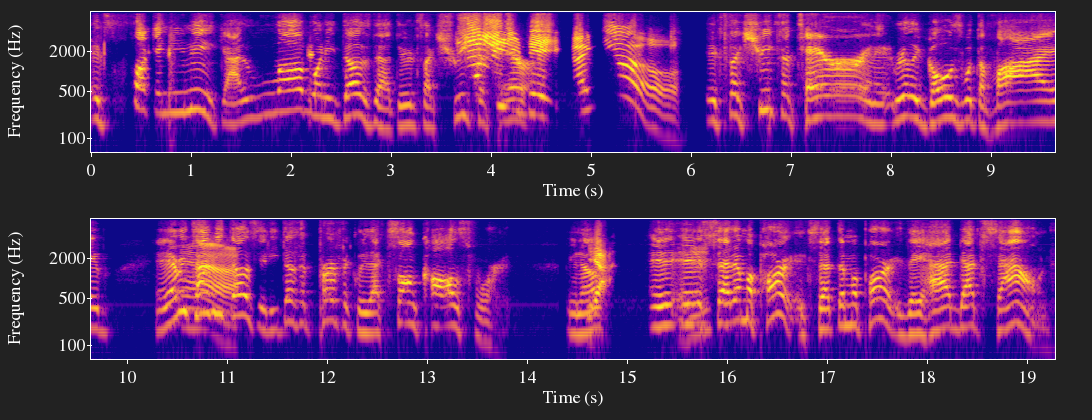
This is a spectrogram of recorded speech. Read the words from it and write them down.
it's fucking unique. I love when he does that, dude. It's like shrieks of terror. Unique, I know. It's like shrieks of terror, and it really goes with the vibe. And every time he does it, he does it perfectly. That song calls for it. You know. Yeah, and, and Mhm. it set them apart. It set them apart. They had that sound,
